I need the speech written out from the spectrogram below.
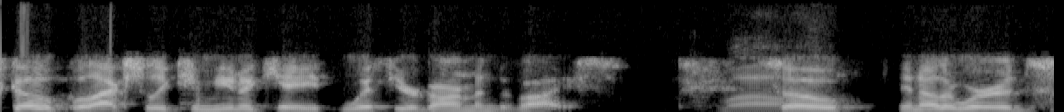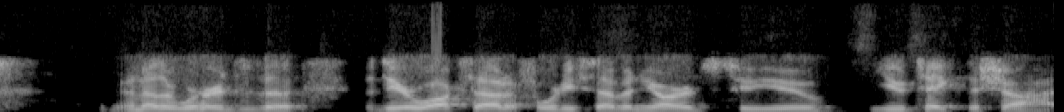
scope will actually communicate with your Garmin device. wow. So, in other words, in other words, the, the deer walks out at 47 yards to you, you take the shot.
